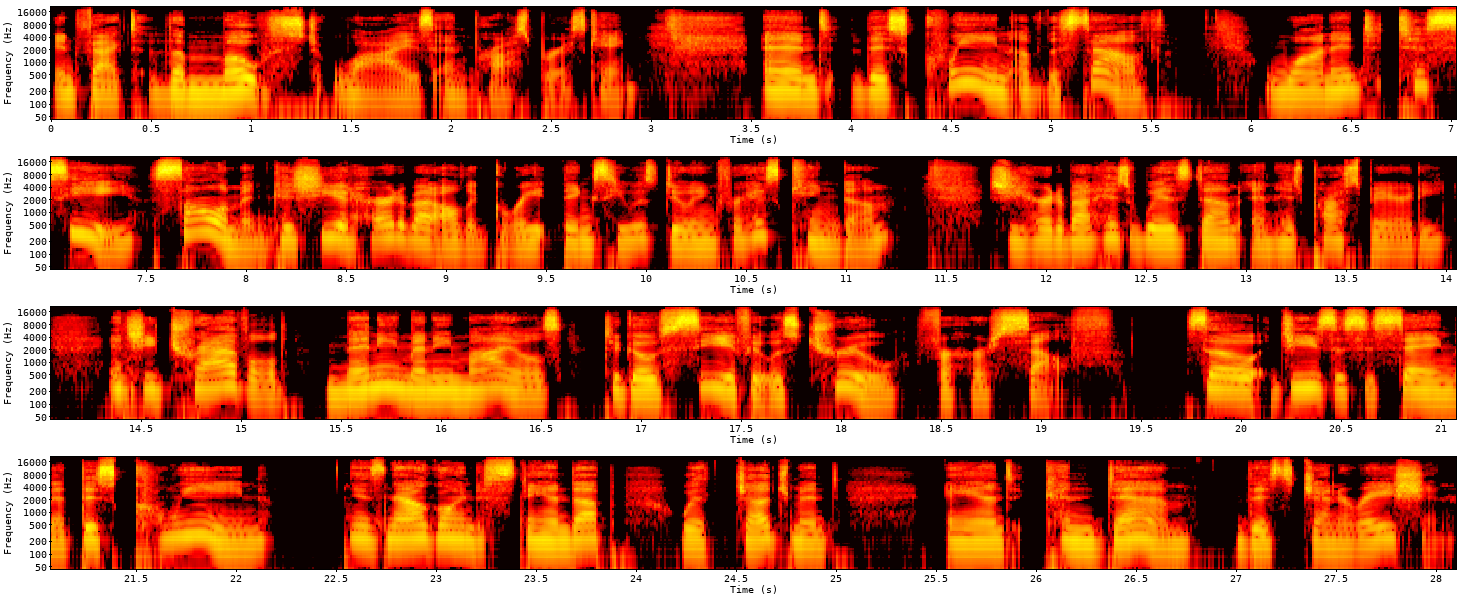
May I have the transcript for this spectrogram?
In fact, the most wise and prosperous king. And this queen of the south wanted to see Solomon because she had heard about all the great things he was doing for his kingdom. She heard about his wisdom and his prosperity, and she traveled many, many miles to go see if it was true for herself. So Jesus is saying that this queen is now going to stand up with judgment and condemn this generation.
